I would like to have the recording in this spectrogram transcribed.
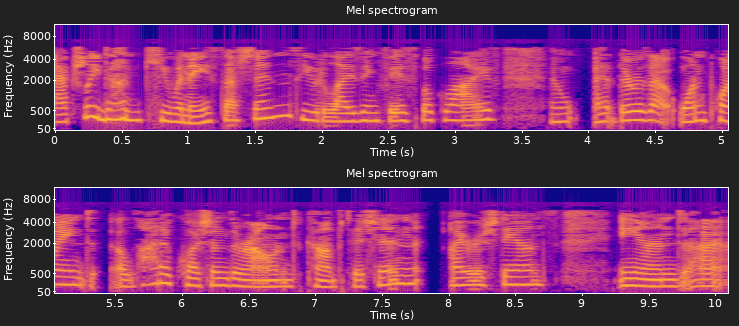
actually done Q&A sessions utilizing Facebook Live. And there was at one point a lot of questions around competition Irish dance. And uh,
